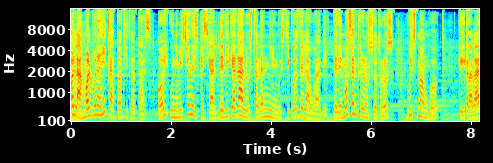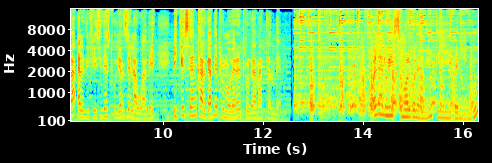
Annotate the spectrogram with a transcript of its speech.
Hola, muy buena noche a todos y todas. Hoy una emisión especial dedicada a los tandem lingüísticos de la UAB. Tenemos entre nosotros Luis Mangot, que trabaja al edificio de estudiantes de la UAB y que se encarga de promover el programa Tandem. Hola Luis, muy buena nit y benvingut.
